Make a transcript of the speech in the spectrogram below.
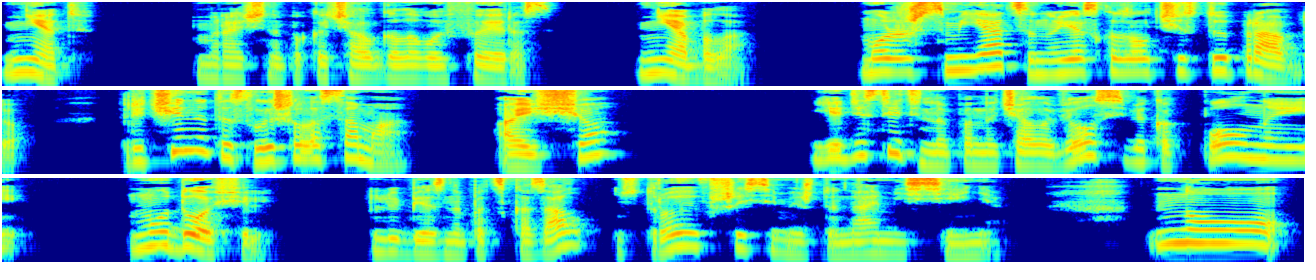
«Нет», — мрачно покачал головой Фейрос, — «не было. Можешь смеяться, но я сказал чистую правду. Причины ты слышала сама. А еще я действительно поначалу вел себя как полный мудофель, любезно подсказал устроившийся между нами Сеня. Ну,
